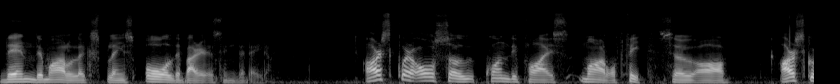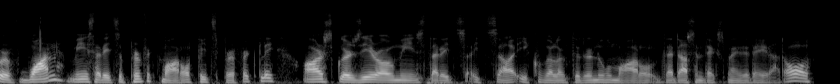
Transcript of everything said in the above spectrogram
then the model explains all the variation in the data. R squared also quantifies model fit. So uh, R squared of 1 means that it's a perfect model, fits perfectly. R squared 0 means that it's, it's uh, equivalent to the null model that doesn't explain the data at all.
